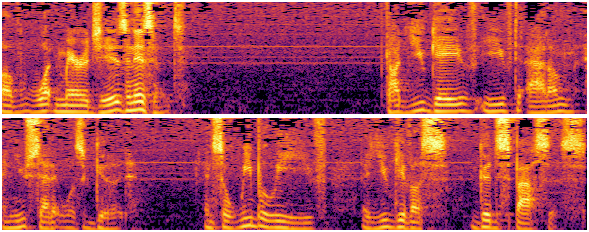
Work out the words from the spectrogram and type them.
of what marriage is and isn't. God, you gave Eve to Adam and you said it was good. And so we believe that you give us good spouses.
